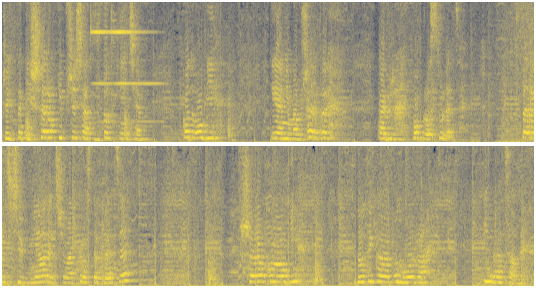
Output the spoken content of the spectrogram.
Czyli taki szeroki przysiad z dotknięciem podłogi. Ja nie mam przerwy, także po prostu lecę. Starajcie się w miarę trzymać proste plecy. Szeroko nogi, dotykamy podłoża i wracamy.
